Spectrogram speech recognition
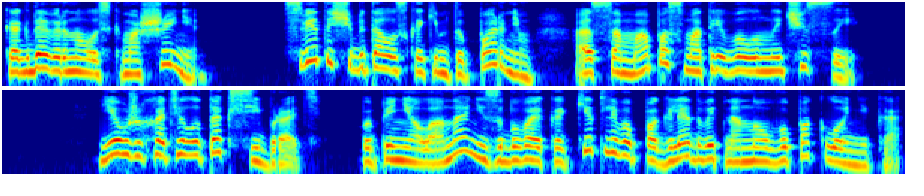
Когда вернулась к машине, Света щебетала с каким-то парнем, а сама посматривала на часы. Я уже хотела такси брать, — попеняла она, не забывая кокетливо поглядывать на нового поклонника.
